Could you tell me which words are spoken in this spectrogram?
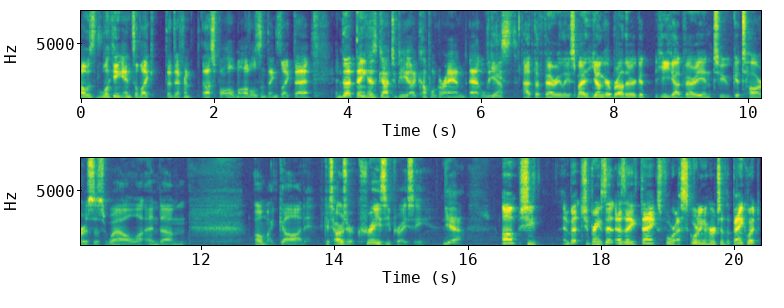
I was looking into like the different Les Paul models and things like that. And that thing has got to be a couple grand at least. At the very least, my younger brother, he got very into guitars as well, and um, oh my god, guitars are crazy pricey. Yeah. Um she and but she brings it as a thanks for escorting her to the banquet.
